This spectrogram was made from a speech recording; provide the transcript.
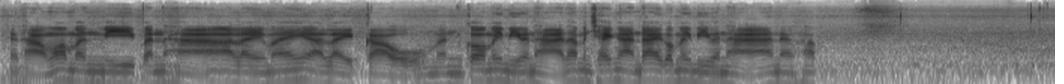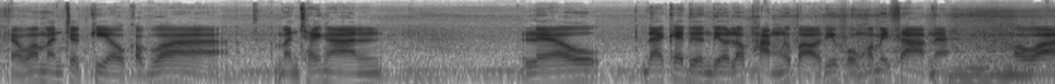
แต่ ถามว่ามันมีปัญหาอะไรไหมอะไรเก่า มันก็ไม่มีปัญหาถ้ามันใช้งานได้ก็ไม่มีปัญหานะครับ แต่ว่ามันจะเกี่ยวกับว่ามันใช้งานแล้วได้แค่เดือนเดียวแล้วพังหรือเปล่าที่ผมก็ไม่ทราบนะ เพราะว่า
